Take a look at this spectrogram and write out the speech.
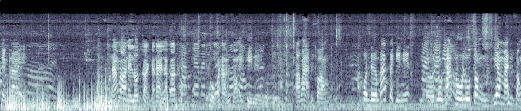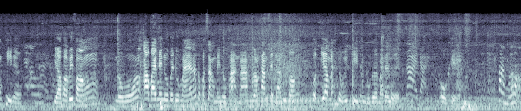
ใกล้ๆหนูนั่งรอในรถก่อนก็ได้ แล้วก็โทรโทรมาหาพี่ฟ้องอีกทีหนึ่งทักมาหาพี่ฟ้อง คนเดิมป้าตะกี้นี้เออหนูทักหนูหนูส่งเยี่ยมมาให้พี่ฟ้องทีหนึ่งเดี๋ยวพอพี่ฟ้องหนูเอาใบเมนูไปดูไหมแล้วหนูก็สั่งเมนูผ่านมาพี่ฟ้องทำเสร็จแล้วพี่ฟ้องกดเยี่ยมมาให้ดูอีกทีหนึ่งหนูเดินมาได้เลย ได้ได้โอเค สั่งแล้วเหรอ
